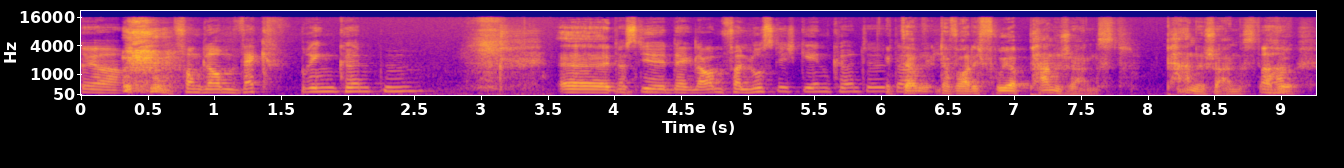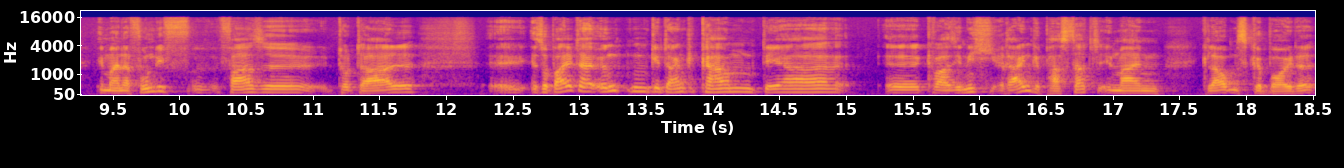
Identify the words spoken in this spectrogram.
ja, vom Glauben wegbringen könnten, Äh, dass dir der Glauben verlustig gehen könnte. Da, davor hatte ich früher panische Angst. Panische Angst. Aha. Also in meiner Fundi-Phase total. Äh, sobald da irgendein Gedanke kam, der äh, quasi nicht reingepasst hat in mein Glaubensgebäude,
